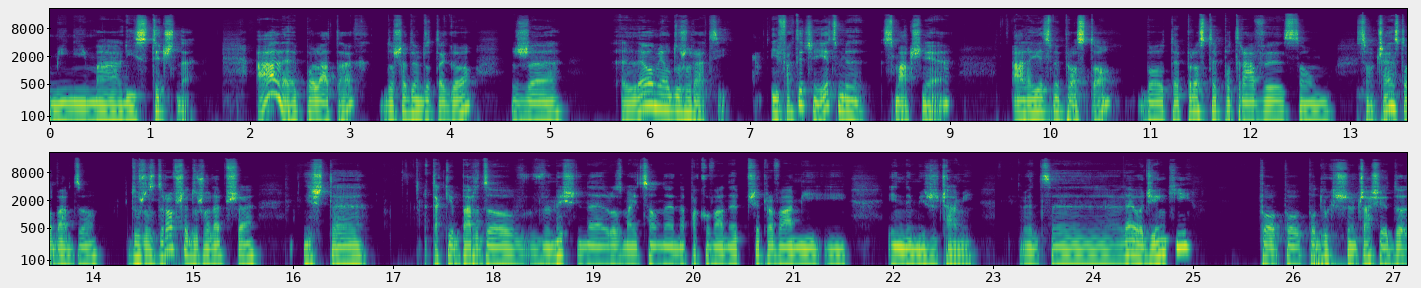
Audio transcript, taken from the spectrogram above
minimalistyczne. Ale po latach doszedłem do tego, że Leo miał dużo racji. I faktycznie jedzmy smacznie, ale jedzmy prosto, bo te proste potrawy są, są często bardzo dużo zdrowsze, dużo lepsze niż te takie bardzo wymyślne, rozmaicone, napakowane przyprawami i innymi rzeczami. Więc e, Leo, dzięki. Po, po, po dłuższym czasie do,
